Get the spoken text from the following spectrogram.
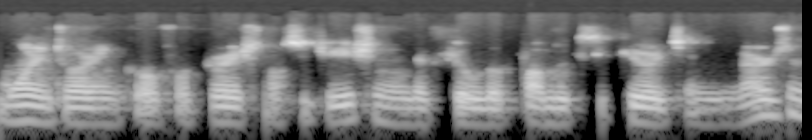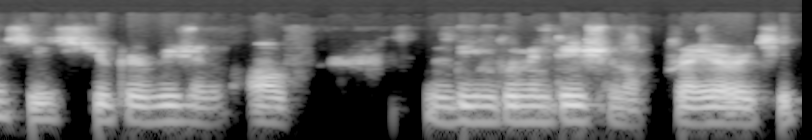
monitoring of operational situation in the field of public security and emergencies, supervision of the implementation of priority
